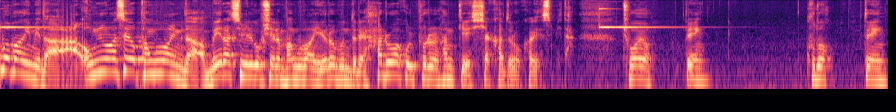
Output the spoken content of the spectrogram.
방보방입니다. 옹룡하세요 방보방입니다. 매일 아침 7시에는 방보방이 여러분들의 하루와 골프를 함께 시작하도록 하겠습니다. 좋아요 땡. 구독 땡.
